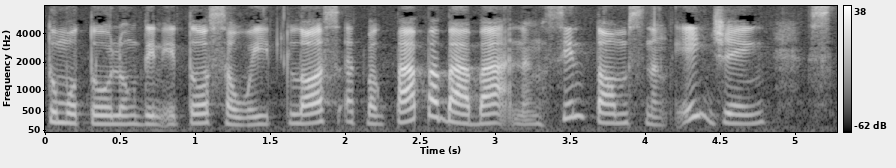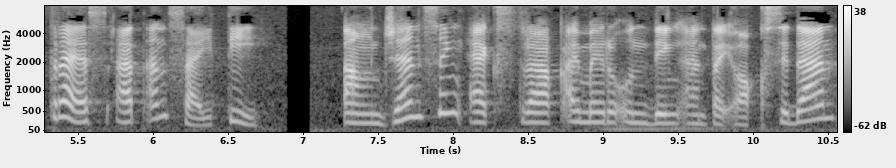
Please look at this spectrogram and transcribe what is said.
Tumutulong din ito sa weight loss at pagpapababa ng symptoms ng aging, stress at anxiety. Ang ginseng extract ay mayroon ding antioxidant,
